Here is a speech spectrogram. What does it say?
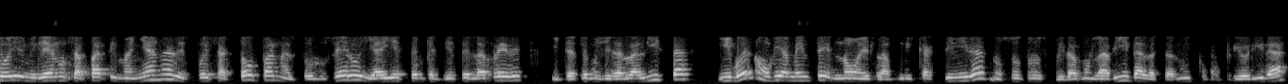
hoy Emiliano Zapata y mañana, después a Topan, al Tolucero, y ahí estén pendientes las redes y te hacemos llegar la lista. Y bueno, obviamente no es la única actividad, nosotros cuidamos la vida, la salud como prioridad,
